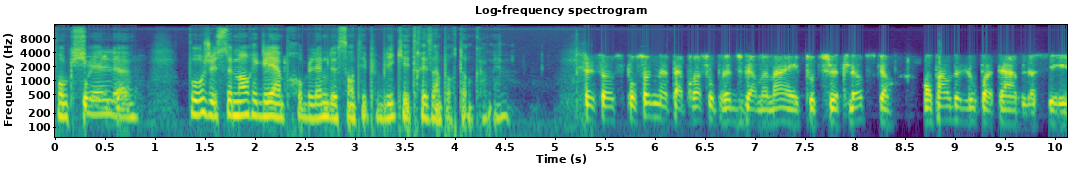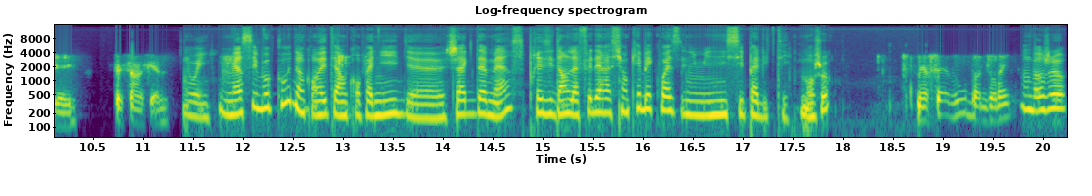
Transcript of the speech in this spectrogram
ponctuel oui, euh, pour justement régler un problème de santé publique qui est très important quand même. C'est ça. C'est pour ça que notre approche auprès du gouvernement est tout de suite là, parce qu'on parle de l'eau potable. C'est essentiel. Oui, merci beaucoup. Donc, on était en compagnie de Jacques Demers, président de la Fédération québécoise des municipalités. Bonjour. Merci à vous. Bonne journée. Bonjour.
